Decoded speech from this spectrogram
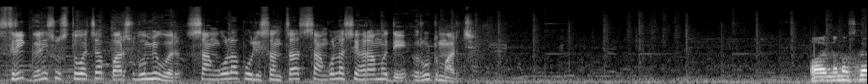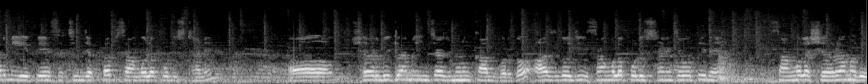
श्री गणेश उत्सवाच्या पार्श्वभूमीवर सांगोला पोलिसांचा सांगोला शहरामध्ये रूट मार्च नमस्कार मी A P S Sachin Jagtap Sangola police ठाणे. शहर बीटला मी इन्चार्ज म्हणून काम करतो. आज रोजी सांगोला पोलीस ठाण्याच्या वतीने सांगोला शहरामध्ये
